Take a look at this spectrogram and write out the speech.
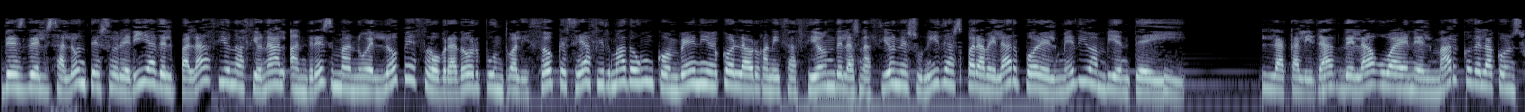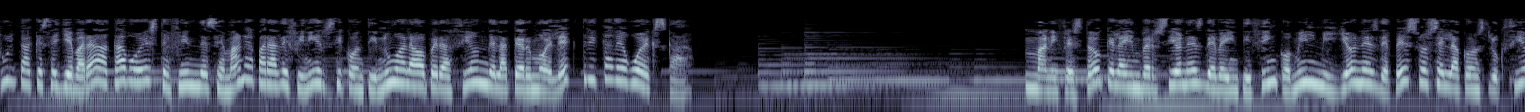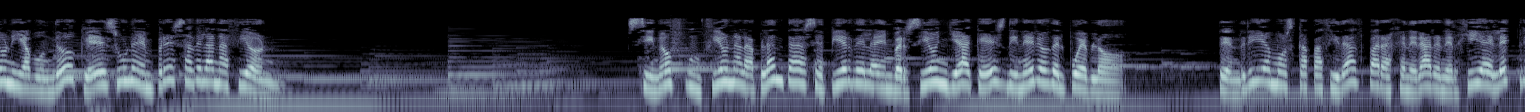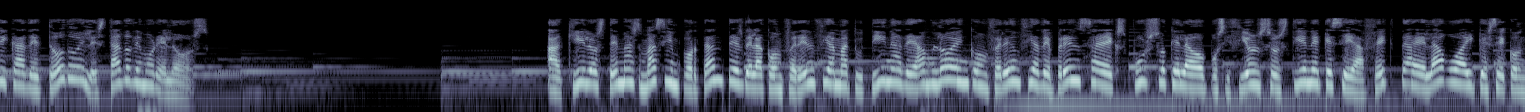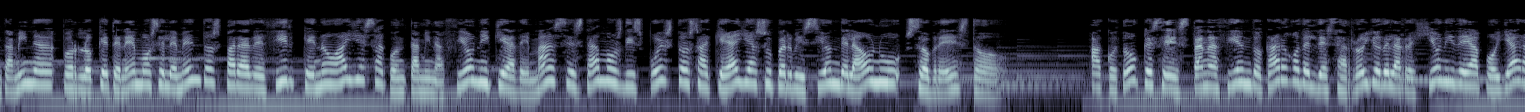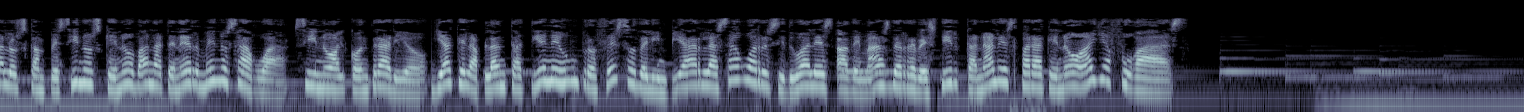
Desde el Salón Tesorería del Palacio Nacional, Andrés Manuel López Obrador puntualizó que se ha firmado un convenio con la Organización de las Naciones Unidas para velar por el medio ambiente y la calidad del agua en el marco de la consulta que se llevará a cabo este fin de semana para definir si continúa la operación de la termoeléctrica de Huexca. Manifestó que la inversión es de 25 mil millones de pesos en la construcción y abundó que es una empresa de la nación. Si no funciona la planta se pierde la inversión ya que es dinero del pueblo. Tendríamos capacidad para generar energía eléctrica de todo el estado de Morelos. Aquí los temas más importantes de la conferencia matutina de AMLO en conferencia de prensa expuso que la oposición sostiene que se afecta el agua y que se contamina, por lo que tenemos elementos para decir que no hay esa contaminación y que además estamos dispuestos a que haya supervisión de la ONU sobre esto acotó que se están haciendo cargo del desarrollo de la región y de apoyar a los campesinos que no van a tener menos agua, sino al contrario, ya que la planta tiene un proceso de limpiar las aguas residuales, además de revestir canales para que no haya fugas.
